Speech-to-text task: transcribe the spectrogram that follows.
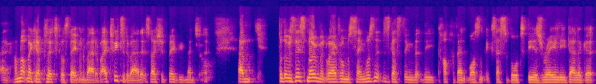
I'm not making a political statement about it, but I tweeted about it, so I should maybe mention it. Um, but there was this moment where everyone was saying, wasn't it disgusting that the COP event wasn't accessible to the Israeli delegate,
